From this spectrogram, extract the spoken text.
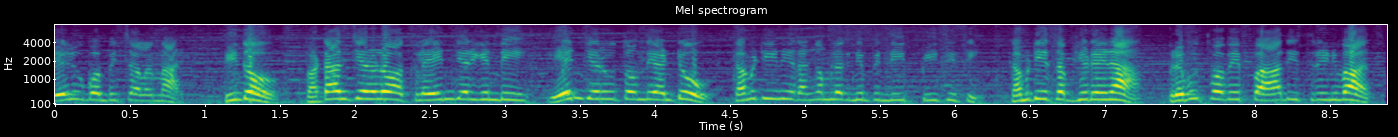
జైలుకు పంపించాలన్నారు. దీంతో పటాన్చేరులో అసలు ఏం జరిగింది ఏం జరుగుతోంది అంటూ కమిటీని రంగంలోకి నింపింది పిసిసి. కమిటీ సభ్యుడైన ప్రభుత్వ విప్ ఆది శ్రీనివాస్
